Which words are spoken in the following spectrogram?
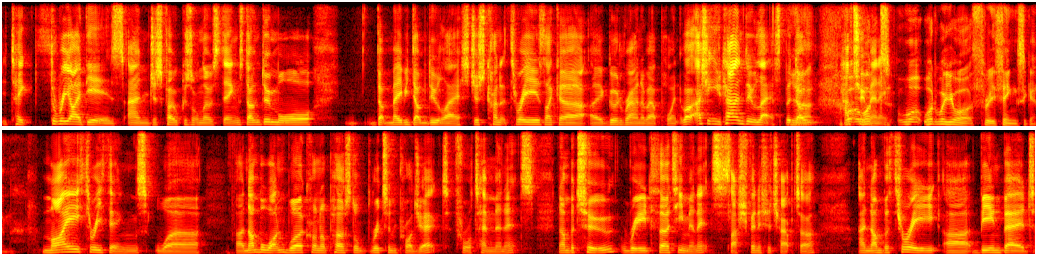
you take three ideas and just focus on those things. Don't do more. Don't, maybe don't do less. Just kind of three is like a, a good roundabout point. Well, actually, you can do less, but don't have What- too what, many. What, what were your three things again? My three things were uh, number one, work on a personal written project for 10 minutes. Number two, read 30 minutes slash finish a chapter. And number three, uh, be in bed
